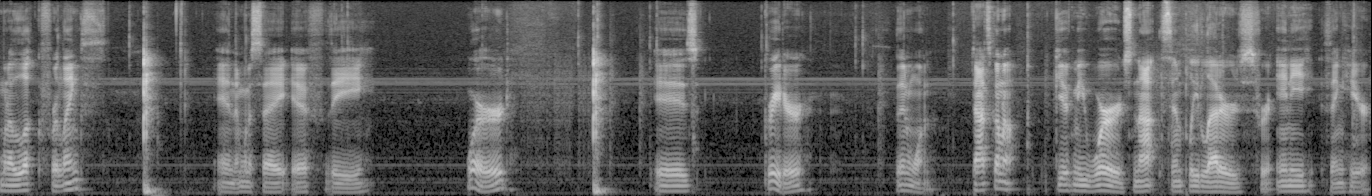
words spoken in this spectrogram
I'm going to look for length. And I'm going to say if the word is greater than 1. That's going to give me words, not simply letters for anything here.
